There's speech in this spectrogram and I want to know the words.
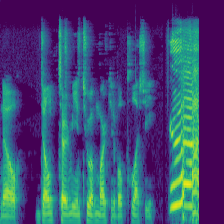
No, don't turn me into a marketable plushie. Ah!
